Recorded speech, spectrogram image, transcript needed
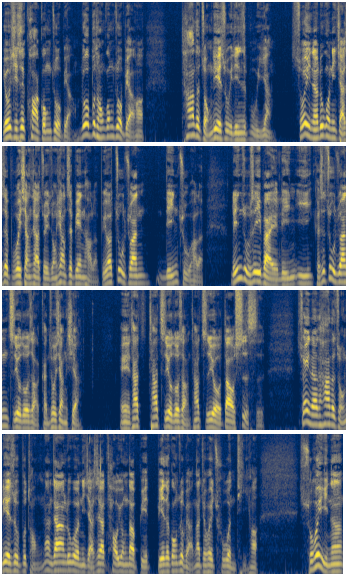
尤其是跨工作表，如果不同工作表哈，它的总列数一定是不一样。所以呢，如果你假设不会向下追踪，像这边好了，比如说柱砖零组好了，零组是一百零一，可是柱砖只有多少？砍错向下，诶，它它只有多少？它只有到四十。所以呢，它的总列数不同。那当然，如果你假设要套用到别别的工作表，那就会出问题哈。所以呢，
